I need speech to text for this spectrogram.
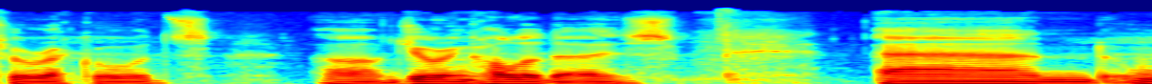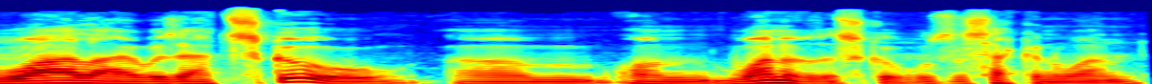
to records uh, during holidays. And while I was at school, um, on one of the schools, the second one,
